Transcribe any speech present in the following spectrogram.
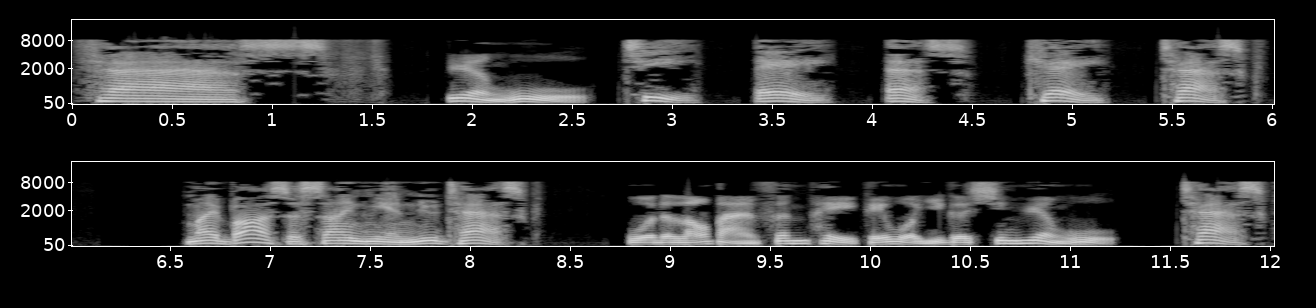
Task. 任务， T, A, S, K, task. My boss assigned me a new task. 我的老板分配给我一个新任务。 Task.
